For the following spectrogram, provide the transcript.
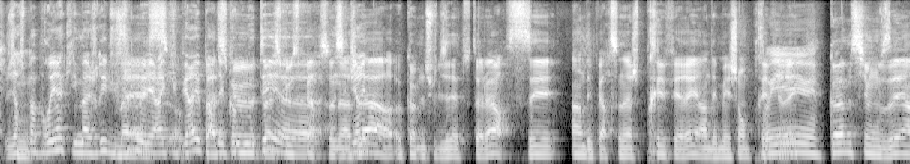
Je veux dire, c'est pas pour rien que l'imagerie du Bah, film elle est récupérée par parce des que- communautés. Parce que ce euh, personnage-là, comme tu le disais tout à l'heure, c'est un des personnages préférés, un des méchants Oui, préférés. oui, oui. Comme si on faisait un,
